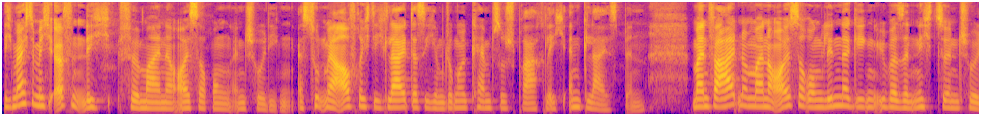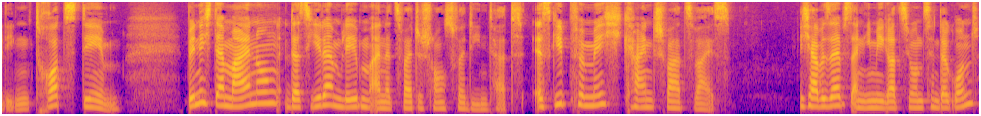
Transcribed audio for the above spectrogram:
ich möchte mich öffentlich für meine Äußerungen entschuldigen. Es tut mir aufrichtig leid, dass ich im Dschungelcamp so sprachlich entgleist bin. Mein Verhalten und meine Äußerungen Linda gegenüber sind nicht zu entschuldigen. Trotzdem bin ich der Meinung, dass jeder im Leben eine zweite Chance verdient hat. Es gibt für mich kein Schwarz-Weiß. Ich habe selbst einen Immigrationshintergrund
